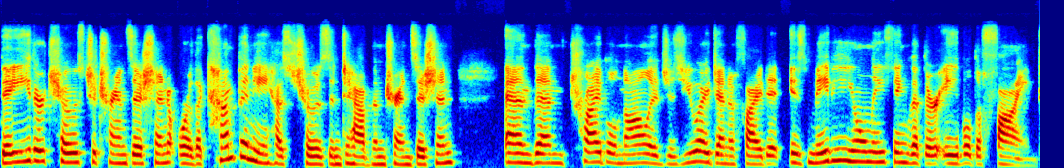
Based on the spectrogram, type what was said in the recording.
they either chose to transition or the company has chosen to have them transition. And then tribal knowledge, as you identified it, is maybe the only thing that they're able to find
